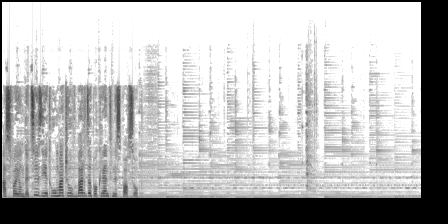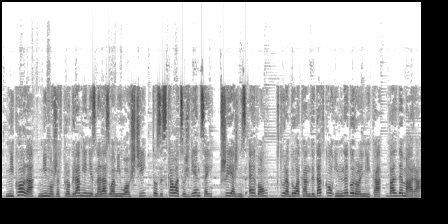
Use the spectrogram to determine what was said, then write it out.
a swoją decyzję tłumaczył w bardzo pokrętny sposób. Nikola, mimo że w programie nie znalazła miłości, to zyskała coś więcej przyjaźń z Ewą, która była kandydatką innego rolnika, Waldemara.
